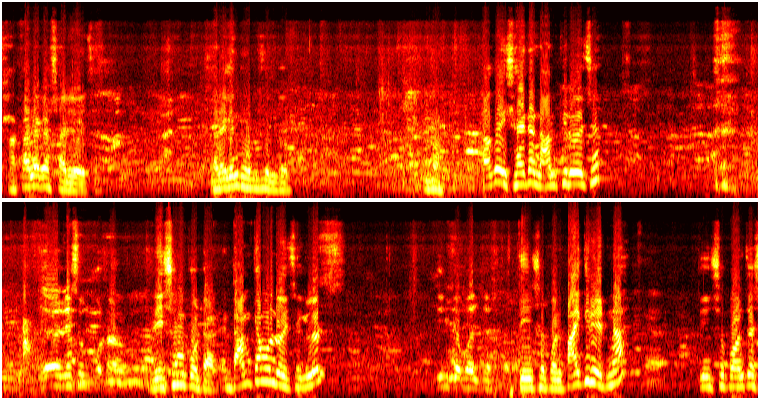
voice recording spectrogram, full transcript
ঝাঁকা ঝাঁকানাকা শাড়ি হয়েছে এটা কিন্তু খুব সুন্দর। বাহ। এই শাড়িটার নাম কি রয়েছে? রেশম কোটার। রেশম কোটার। দাম কেমন রয়েছে এগুলোর? তিনশো পঞ্চাশ পাইকারি রেট না? তিনশো পঞ্চাশ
